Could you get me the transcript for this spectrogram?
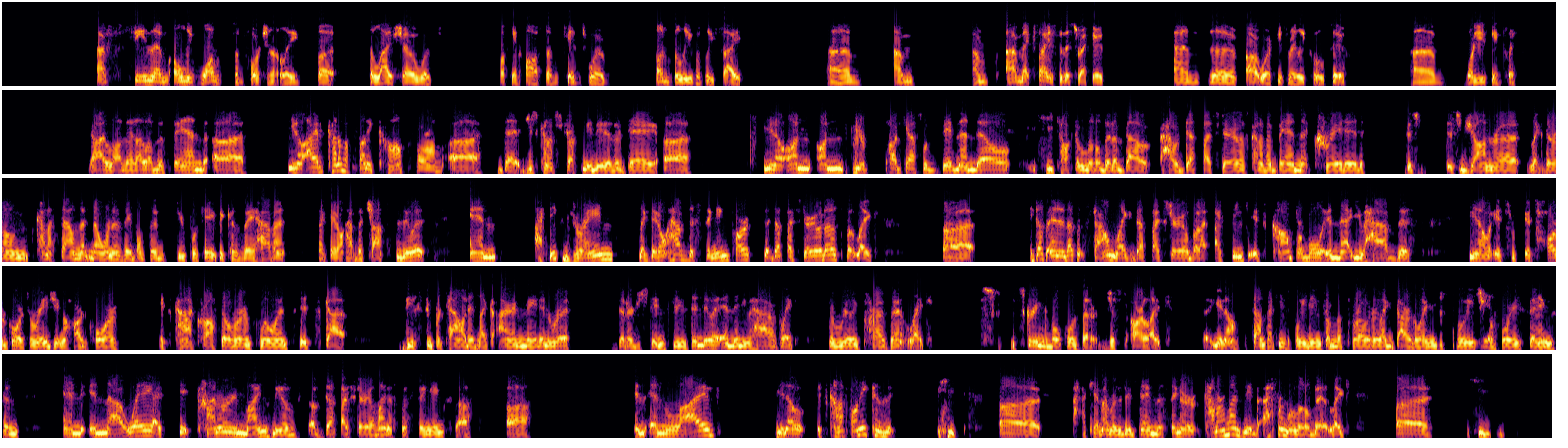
I've seen them only once, unfortunately, but the live show was fucking awesome. Kids were unbelievably psyched. Um, I'm, I'm, I'm excited for this record, and the artwork is really cool too. Um, what do you think, Chris? I love it. I love this band. Uh, you know, I have kind of a funny comp for them uh, that just kind of struck me the other day. Uh, you know, on on your podcast with Dave Mandel, he talked a little bit about how Death by Stereo is kind of a band that created this this genre, like their own kind of sound that no one is able to duplicate because they haven't, like, they don't have the chops to do it. And I think Drain like they don't have the singing parts that Death by Stereo does, but like uh it doesn't and it doesn't sound like Death by Stereo, but I, I think it's comparable in that you have this, you know, it's it's hardcore, it's raging hardcore, it's kind of crossover influenced, it's got these super talented like Iron Maiden riffs that are just infused into it, and then you have like the really present like screamed vocals that are just are like you know sounds like he's bleeding from the throat or like gargling bleach Yeah. before he sings. And and in that way I, it kind of reminds me of of death by stereo minus the singing stuff. Uh and and live you know it's kind of funny because he uh i can't remember the dude's name the singer kind of reminds me of efrem a little bit like uh he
